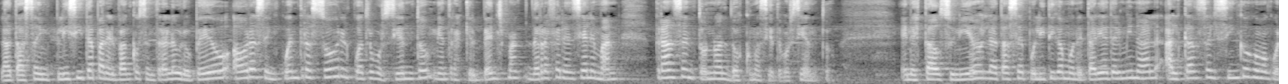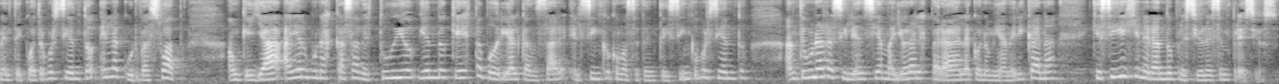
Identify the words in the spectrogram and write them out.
La tasa implícita para el Banco Central Europeo ahora se encuentra sobre el 4%, mientras que el benchmark de referencia alemán transa en torno al 2,7%. En Estados Unidos, la tasa de política monetaria terminal alcanza el 5,44% en la curva swap, aunque ya hay algunas casas de estudio viendo que esta podría alcanzar el 5,75% ante una resiliencia mayor a la esperada en la economía americana, que sigue generando presiones en precios.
